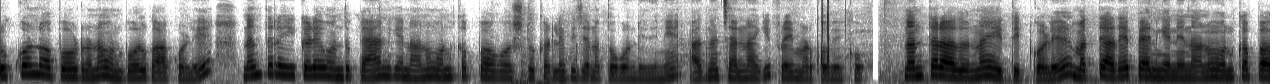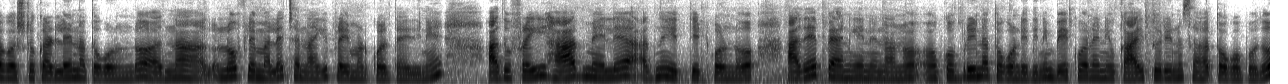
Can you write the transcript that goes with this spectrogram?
ರುಬ್ಕೊಂಡು ಆ ಪೌಡ್ರನ್ನ ಒಂದು ಬೌಲ್ಗೆ ಹಾಕ್ಕೊಳ್ಳಿ ನಂತರ ಈ ಕಡೆ ಒಂದು ಪ್ಯಾನ್ಗೆ ನಾನು ಒಂದು ಕಪ್ ಆಗುವಷ್ಟು ಕಡಲೆ ಬೀಜನ ತೊಗೊಂಡಿದ್ದೀನಿ. ಅದನ್ನ ಚೆನ್ನಾಗಿ ಫ್ರೈ ಮಾಡ್ಕೋಬೇಕು. ನಂತರ ಅದನ್ನು ಎತ್ತಿಟ್ಕೊಳ್ಳಿ. ಮತ್ತು ಅದೇ ಪ್ಯಾನ್ಗೆ ನಾನು ಒಂದು ಕಪ್ ಆಗೋಷ್ಟು ಕಡಲೆನ ತಗೊಂಡು ಅದನ್ನ ಲೋ ಫ್ಲೇಮಲ್ಲೇ ಚೆನ್ನಾಗಿ ಫ್ರೈ ಮಾಡ್ಕೊಳ್ತಾ ಇದ್ದೀನಿ. ಅದು ಫ್ರೈ ಆದಮೇಲೆ ಅದನ್ನ ಎತ್ತಿಟ್ಕೊಂಡು ಅದೇ ಪ್ಯಾನ್ಗೆ ನಾನು ಕೊಬ್ಬರಿನ ತೊಗೊಂಡಿದ್ದೀನಿ. ಬೇಕು ಅಂದರೆ ನೀವು ಕಾಯಿ ತುರಿನೂ ಸಹ ತೊಗೋಬೋದು.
